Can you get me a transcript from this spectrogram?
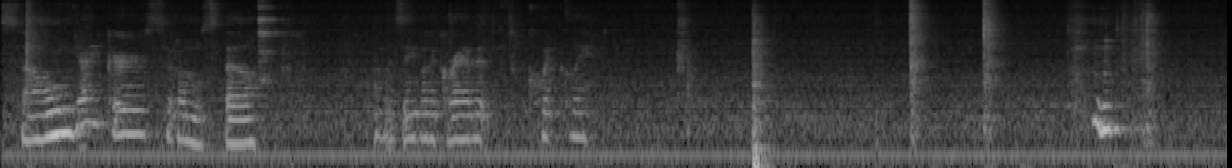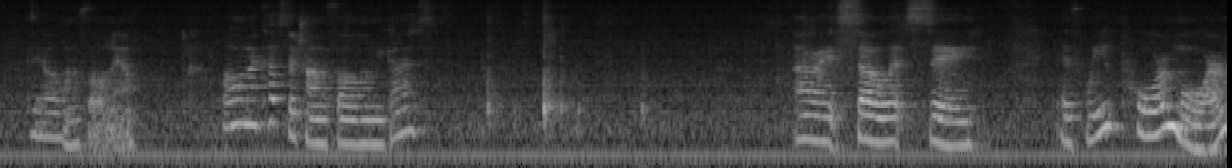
so, yikers, it almost fell. I was able to grab it quickly. they all want to fall now. Oh, my cups are trying to fall on me, guys. All right, so let's see. If we pour more,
